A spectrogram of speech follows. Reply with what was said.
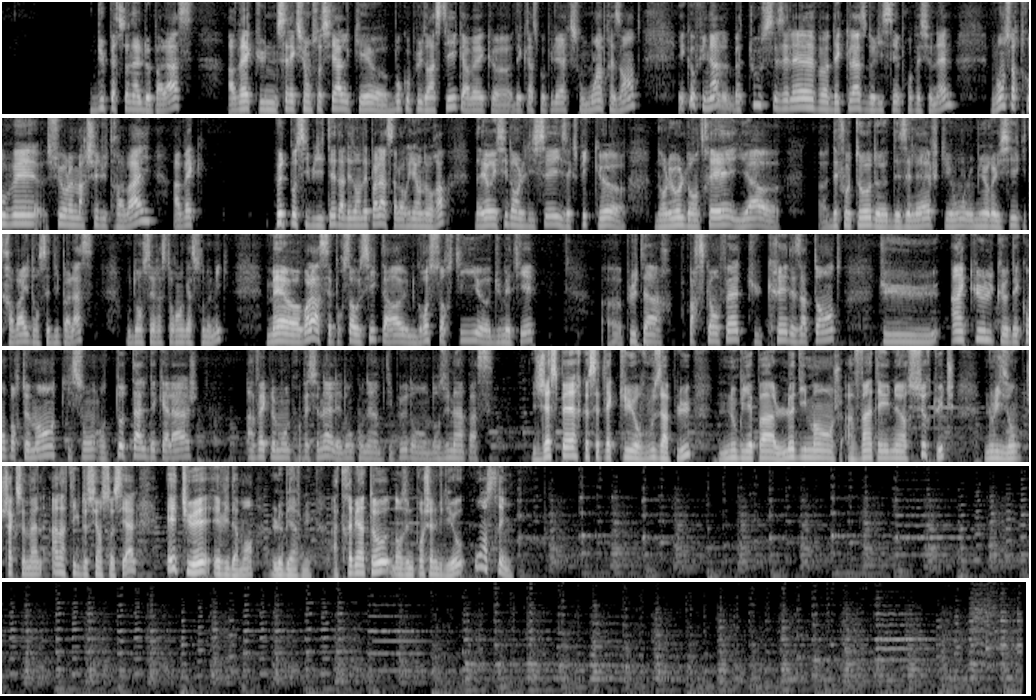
du personnel de palace avec une sélection sociale qui est beaucoup plus drastique, avec des classes populaires qui sont moins présentes, et qu'au final, bah, tous ces élèves des classes de lycée professionnels vont se retrouver sur le marché du travail avec peu de possibilités d'aller dans des palaces. Alors il y en aura. D'ailleurs ici dans le lycée, ils expliquent que euh, dans le hall d'entrée, il y a euh, euh, des photos de, des élèves qui ont le mieux réussi, qui travaillent dans ces dix palaces ou dans ces restaurants gastronomiques. Mais voilà, c'est pour ça aussi que tu as une grosse sortie du métier plus tard. Parce qu'en fait, tu crées des attentes, tu inculques des comportements qui sont en total décalage avec le monde professionnel et donc on est un petit peu dans, une impasse. J'espère que cette lecture vous a plu. N'oubliez pas, le dimanche à 21h sur Twitch, nous lisons chaque semaine un article de sciences sociales et tu es évidemment le bienvenu. A très bientôt dans une prochaine vidéo ou en stream.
